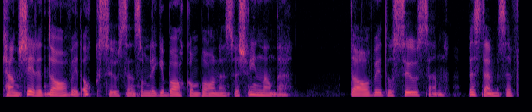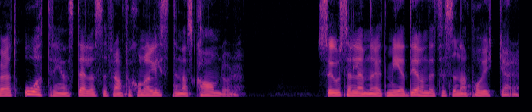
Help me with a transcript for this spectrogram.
Kanske är det David och Susan som ligger bakom barnens försvinnande. David och Susan bestämmer sig för att återigen ställa sig framför journalisternas kameror. Susan lämnar ett meddelande till sina pojkar.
